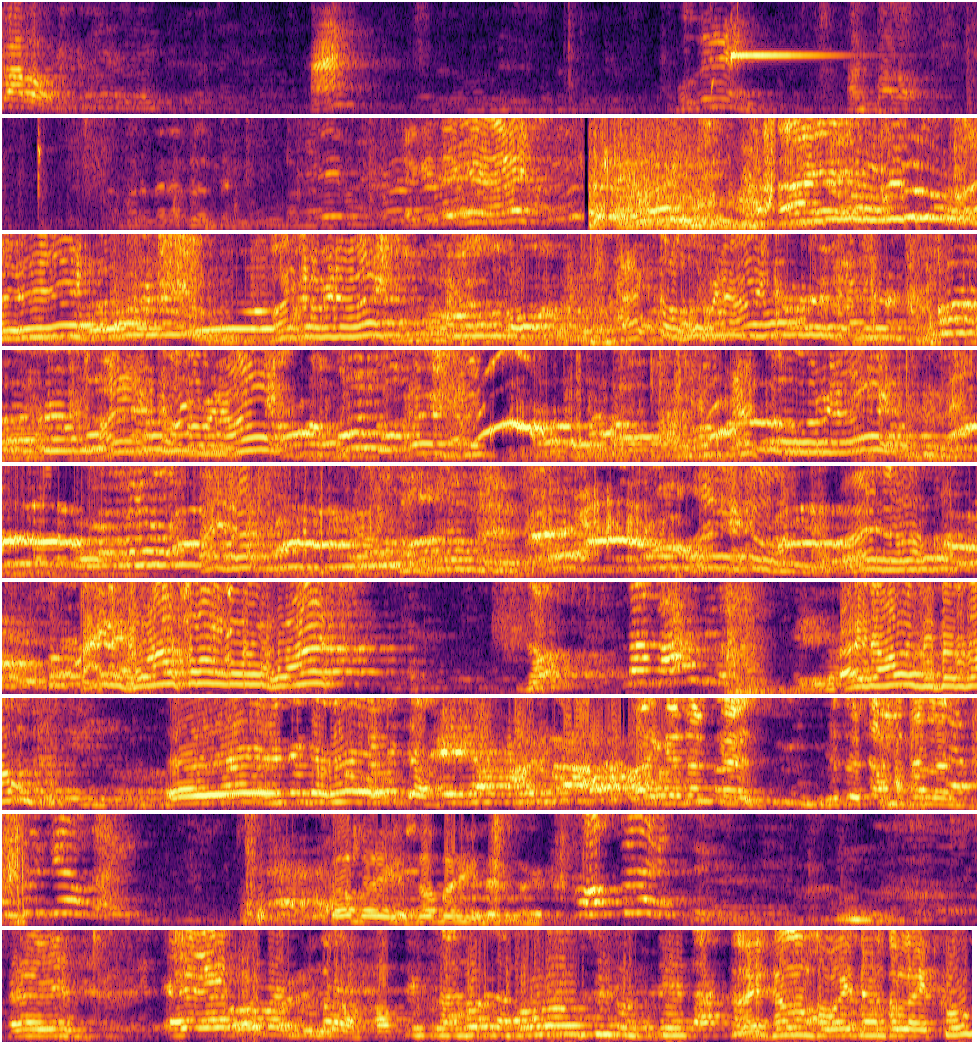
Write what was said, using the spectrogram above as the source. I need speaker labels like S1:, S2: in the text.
S1: পারো হ্যাঁ বুঝিনি হাত পারো ফ্লাশ অন করো ফ্লাশ এই যাও ভিতরে যাও
S2: কেউ নাই
S3: সব হয়ে গেছে সব হয়ে গেছে একবারে।
S2: সব চলে
S1: লাইট চালান তো ভাই দেন তো লাইট কো।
